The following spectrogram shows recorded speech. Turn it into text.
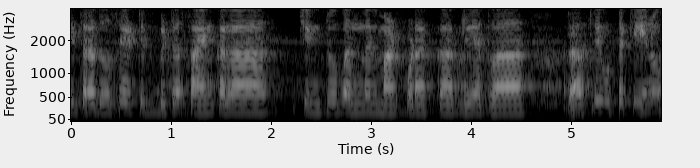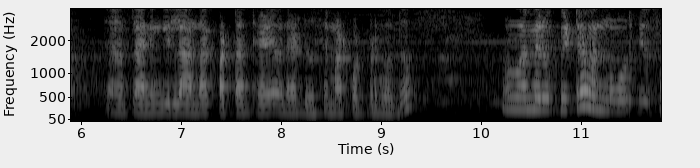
ಈ ಥರ ದೋಸೆ ಇಟ್ಟಿದ್ದು ಬಿಟ್ಟರೆ ಸಾಯಂಕಾಲ ಚಿಂಟು ಬಂದಮೇಲೆ ಮಾಡ್ಕೊಡೋಕ್ಕಾಗಲಿ ಅಥವಾ ರಾತ್ರಿ ಊಟಕ್ಕೆ ಏನು ಪ್ಲ್ಯಾನಿಂಗ್ ಇಲ್ಲ ಅಂದಾಗ ಪಟ್ಟ ಅಂಥೇಳಿ ಒಂದೆರಡು ದೋಸೆ ಮಾಡಿಕೊಟ್ಬಿಡ್ಬೋದು. ಒಮ್ಮೆ ರುಬ್ಬಿಟ್ರೆ ಒಂದು ಮೂರು ದಿವಸ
